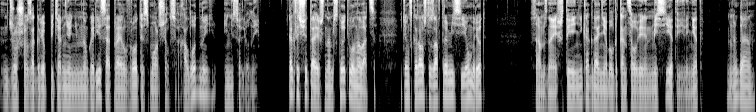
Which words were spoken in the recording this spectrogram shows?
Джошуа загреб пятерней немного риса, отправил в рот и сморщился. Холодный и не соленый. «Как ты считаешь, нам стоит волноваться? Ведь он сказал, что завтра Мессия умрет». «Сам знаешь, ты никогда не был до конца уверен, Мессия ты или нет». «Ну да.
